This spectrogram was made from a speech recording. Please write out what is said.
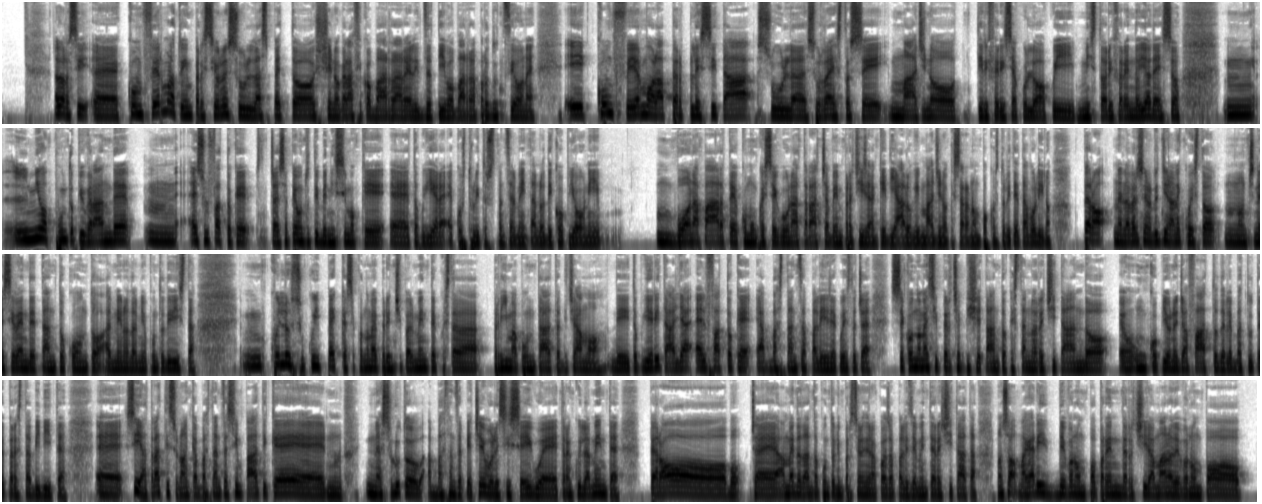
Allora sì, eh, confermo la tua impressione sull'aspetto scenografico barra realizzativo barra produzione e confermo la perplessità sul, sul, resto se immagino ti riferissi a quello a cui mi sto riferendo io adesso. Mm, il mio appunto più grande mm, è sul fatto che cioè, sappiamo tutti benissimo che eh, Top Gear è costruito sostanzialmente, hanno dei copioni buona parte comunque segue una traccia ben precisa anche i dialoghi immagino che saranno un po' costruiti a tavolino però nella versione originale questo non ce ne si rende tanto conto almeno dal mio punto di vista. Quello su cui pecca secondo me principalmente questa prima puntata diciamo di Top Gear Italia è il fatto che è abbastanza palese questo cioè secondo me si percepisce tanto che stanno recitando un copione già fatto delle battute prestabilite. Eh, sì a tratti sono anche abbastanza simpatiche eh, assoluto abbastanza piacevole, si segue tranquillamente, però boh, cioè, a me dà tanto appunto l'impressione di una cosa palesemente recitata. Non so, magari devono un po' prenderci la mano, devono un po'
